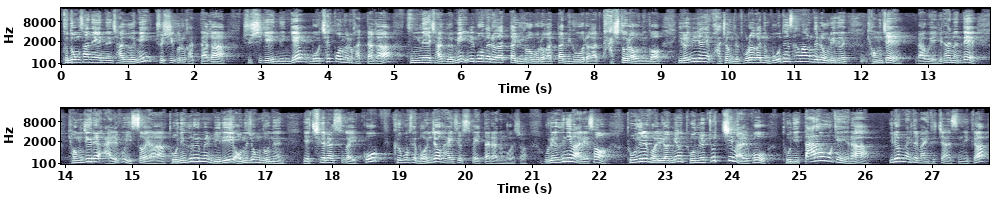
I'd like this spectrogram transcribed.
부동산에 있는 자금이 주식으로 갔다가 주식에 있는 게 뭐 채권으로 갔다가 국내 자금이 일본으로 갔다 유럽으로 갔다 미국으로 갔다 다시 돌아오는 거 이런 일련의 과정들 돌아가는 모든 상황들을 우리는 경제라고 얘기를 하는데 경제를 알고 있어야 돈의 흐름을 미리 어느 정도는 예측을 할 수가 있고 그곳에 먼저 가 있을 수가 있다라는 거죠. 우리가 흔히 말해서 돈을 벌려면 돈을 쫓지 말고 돈이 따라오게 해라. 이런 말들 많이 듣지 않습니까?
